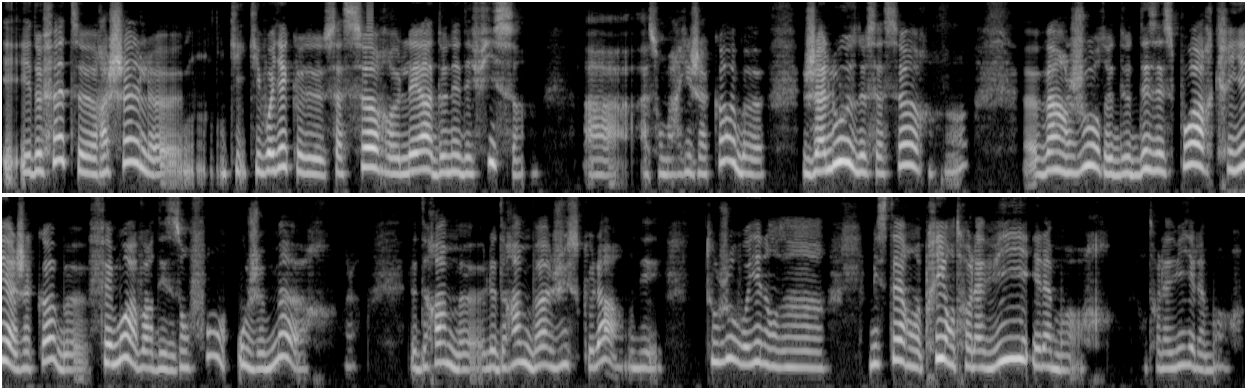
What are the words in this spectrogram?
Et, de fait, Rachel, qui, qui, voyait que sa sœur Léa donnait des fils, à, son mari Jacob, euh, jalouse de sa sœur, hein, euh, va un jour de, désespoir crier à Jacob euh, Fais-moi avoir des enfants ou je meurs. Le, drame, le drame va jusque-là. On est toujours, vous voyez, dans un mystère pris entre la vie et la mort. Entre la vie et la mort.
